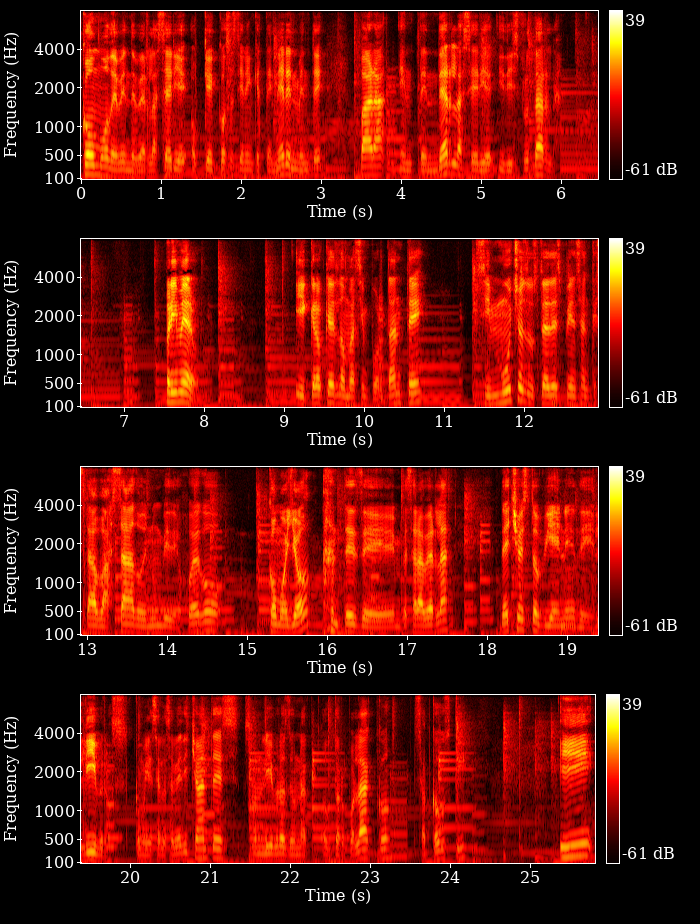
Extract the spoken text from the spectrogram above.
cómo deben de ver la serie o qué cosas tienen que tener en mente para entender la serie y disfrutarla. Primero, y creo que es lo más importante, si muchos de ustedes piensan que está basado en un videojuego, como yo, antes de empezar a verla, de hecho esto viene de libros, como ya se los había dicho antes, son libros de un autor polaco, Sapkowski, y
